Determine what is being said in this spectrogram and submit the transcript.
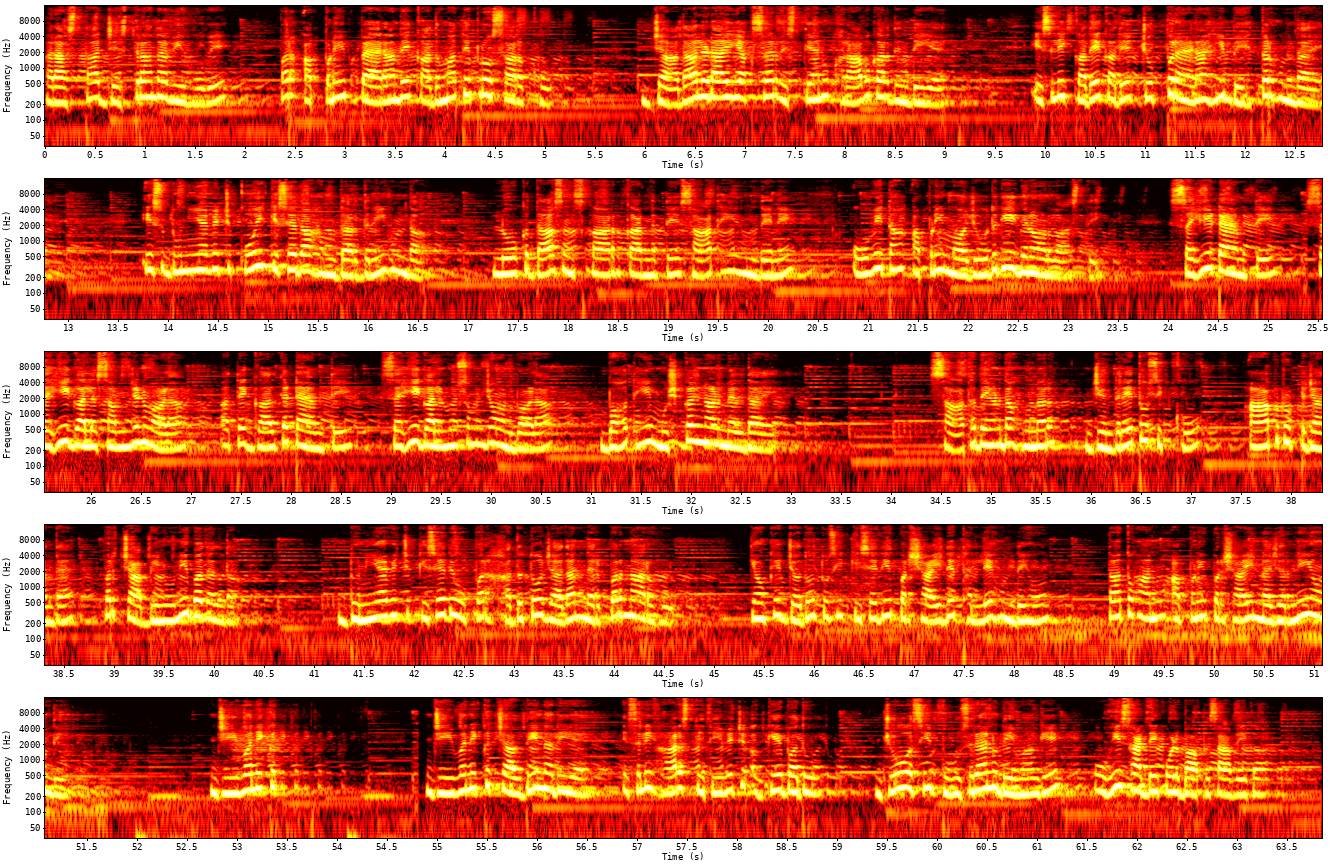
ਰਸਤਾ ਜਿਸ ਤਰ੍ਹਾਂ ਦਾ ਵੀ ਹੋਵੇ, ਪਰ ਆਪਣੇ ਪੈਰਾਂ ਦੇ ਕਦਮਾਂ ਤੇ ਭਰੋਸਾ ਰੱਖੋ। ਜ਼ਿਆਦਾ ਲੜਾਈ ਅਕਸਰ ਰਿਸ਼ਤਿਆਂ ਨੂੰ ਖਰਾਬ ਕਰ ਦਿੰਦੀ ਹੈ। ਇਸ ਲਈ ਕਦੇ-ਕਦੇ ਚੁੱਪ ਰਹਿਣਾ ਹੀ ਬਿਹਤਰ ਹੁੰਦਾ ਹੈ। ਇਸ ਦੁਨੀਆ ਵਿੱਚ ਕੋਈ ਕਿਸੇ ਦਾ ਹਮਦਰਦ ਨਹੀਂ ਹੁੰਦਾ। ਲੋਕ ਦਾ ਸੰਸਕਾਰ ਕਰਨ ਤੇ ਸਾਥ ਹੀ ਹੁੰਦੇ ਨੇ, ਉਹ ਵੀ ਤਾਂ ਆਪਣੀ ਮੌਜੂਦਗੀ ਗਨਾਉਣ ਵਾਸਤੇ। ਸਹੀ ਟਾਈਮ ਤੇ ਸਹੀ ਗੱਲ ਸਮਝਣ ਵਾਲਾ ਅਤੇ ਗਲਤ ਟਾਈਮ ਤੇ ਸਹੀ ਗੱਲ ਨੂੰ ਸਮਝਾਉਣ ਵਾਲਾ ਬਹੁਤ ਹੀ ਮੁਸ਼ਕਲ ਨਾਲ ਮਿਲਦਾ ਹੈ ਸਾਥ ਦੇਣ ਦਾ ਹੁਨਰ ਜਿੰਦਰੇ ਤੋਂ ਸਿੱਖੋ, ਆਪ ਟੁੱਟ ਜਾਂਦਾ ਹੈ ਪਰ ਚਾਬੀ ਨੂੰ ਨਹੀਂ ਬਦਲਦਾ। ਦੁਨੀਆ ਵਿੱਚ ਕਿਸੇ ਦੇ ਉੱਪਰ ਹੱਦ ਤੋਂ ਜ਼ਿਆਦਾ ਨਿਰਭਰ ਨਾ ਰਹੋ, ਕਿਉਂਕਿ ਜਦੋਂ ਤੁਸੀਂ ਕਿਸੇ ਦੀ ਪਰਛਾਈ ਦੇ ਥੱਲੇ ਹੁੰਦੇ ਹੋ, ਤਾਂ ਤੁਹਾਨੂੰ ਆਪਣੀ ਪਰਛਾਈ ਨਜ਼ਰ ਨਹੀਂ ਆਉਂਦੀ। ਜੀਵਨ ਇੱਕ ਜੀਵਨ ਇੱਕ ਚਲਦੀ ਨਦੀ ਹੈ ਇਸ ਲਈ ਹਰ ਸਥਿਤੀ ਵਿੱਚ ਅੱਗੇ ਵਧੋ। ਜੋ ਅਸੀਂ ਦੂਸਰਿਆਂ ਨੂੰ ਦੇਵਾਂਗੇ, ਉਹੀ ਸਾਡੇ ਕੋਲ ਵਾਪਸ ਆਵੇਗਾ।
